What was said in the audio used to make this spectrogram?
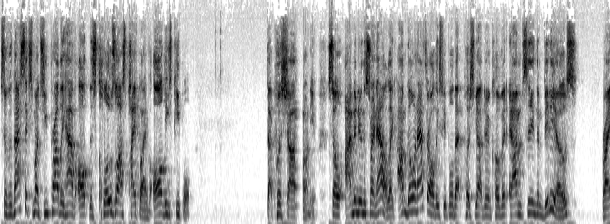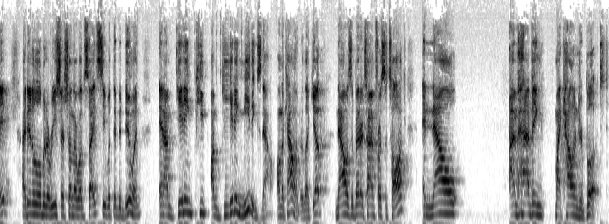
So for the past six months, you probably have all this closed loss pipeline of all these people that pushed out on you. So I've been doing this right now. Like I'm going after all these people that pushed me out during COVID, and I'm sending them videos. Right? I did a little bit of research on their website, see what they've been doing, and I'm getting people. I'm getting meetings now on the calendar. Like, yep, now is a better time for us to talk. And now I'm having my calendar booked.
